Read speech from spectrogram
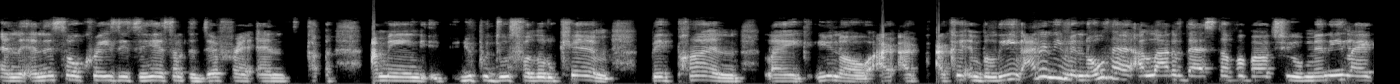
and and it's so crazy to hear something different. And I mean, you produce for Little Kim, Big Pun, like you know, I, I I couldn't believe I didn't even know that a lot of that stuff about you, Minnie. Like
